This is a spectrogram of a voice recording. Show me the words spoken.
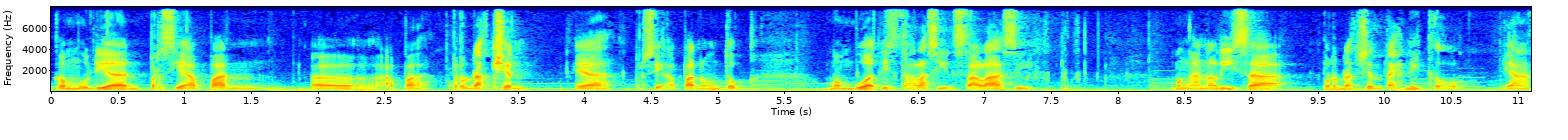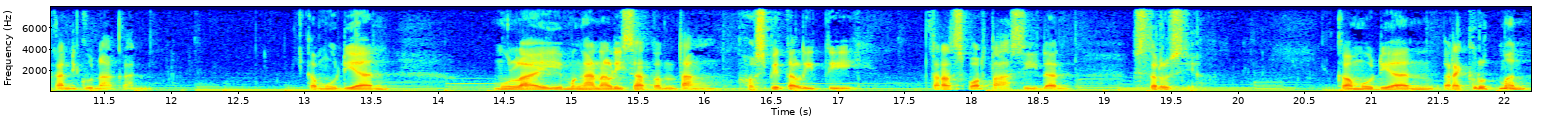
Kemudian persiapan eh, apa production ya. Persiapan untuk membuat instalasi-instalasi menganalisa production technical yang akan digunakan. Kemudian mulai menganalisa tentang hospitality, transportasi dan seterusnya. Kemudian rekrutmen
